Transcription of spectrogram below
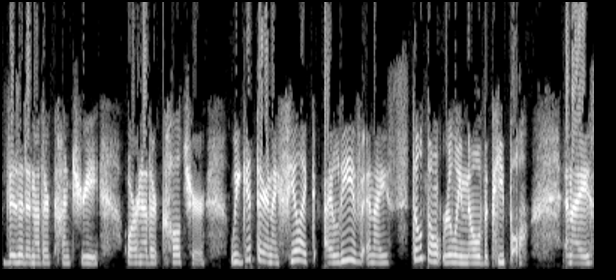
visit another country or another culture, we get there and I feel like I leave and I still don't really know the people. And I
